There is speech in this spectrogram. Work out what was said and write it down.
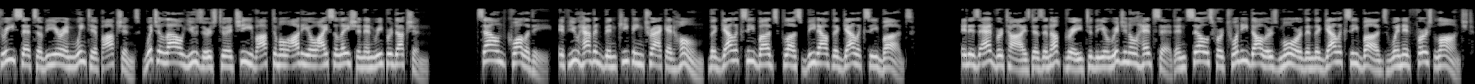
three sets of ear and wingtip options, which allow users to achieve optimal audio isolation and reproduction. Sound quality. If you haven't been keeping track at home, the Galaxy Buds Plus beat out the Galaxy Buds. It is advertised as an upgrade to the original headset and sells for $20 more than the Galaxy Buds when it first launched.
